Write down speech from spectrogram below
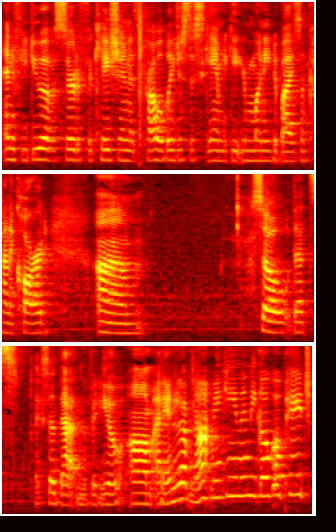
And if you do have a certification, it's probably just a scam to get your money to buy some kind of card. Um, so that's, I said that in the video. Um, I ended up not making an Indiegogo page,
